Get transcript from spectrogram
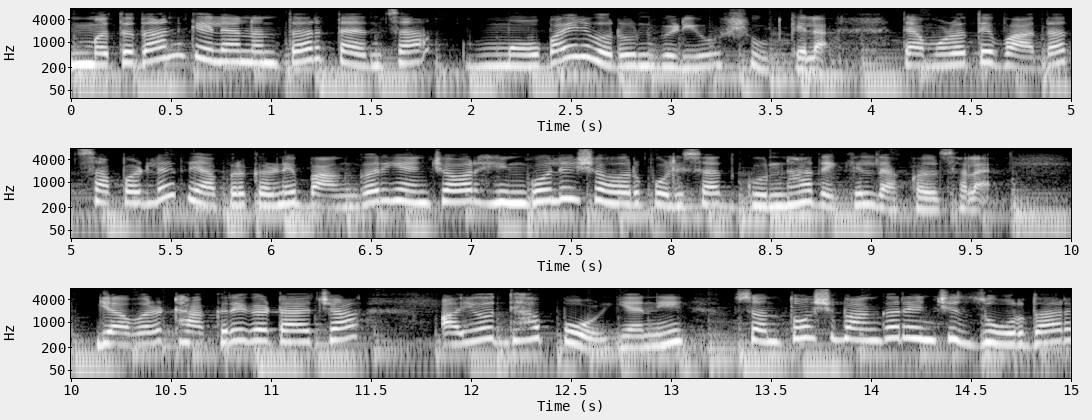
मतदान केल्यानंतर त्यांचा मोबाईलवरून व्हिडिओ शूट केला. त्यामुळे ते वादात सापडलेत. या प्रकरणी बांगर यांच्यावर हिंगोली शहर पोलिसात गुन्हा देखील दाखल झाला आहे यावर ठाकरे गटाच्या अयोध्या पोळ यांनी संतोष बांगर यांची जोरदार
